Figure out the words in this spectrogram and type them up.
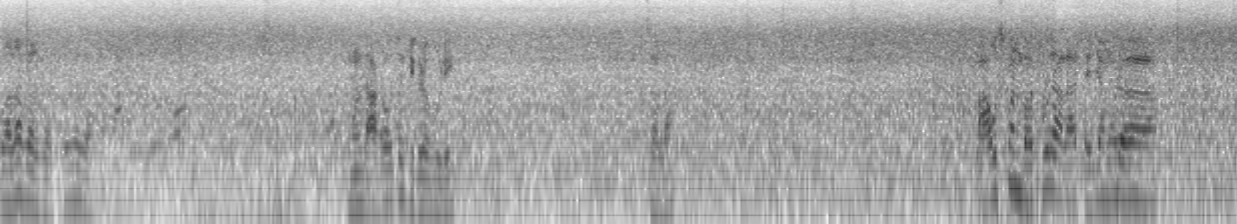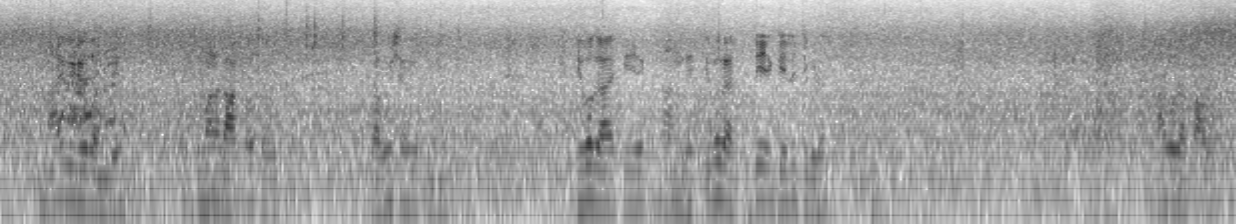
वाला करतात हे बघा. म्हणून दाखवतो तिकडं पुढे चला. पाऊस पण भरपूर आला त्याच्यामुळं नाही व्हिडिओ बनली. ते तुम्हाला दाखवतो. बघू शकत तुम्ही ती बघा ती एक नांगली ती बघा ती एक गेली तिकडं. हा बघा पाऊस.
